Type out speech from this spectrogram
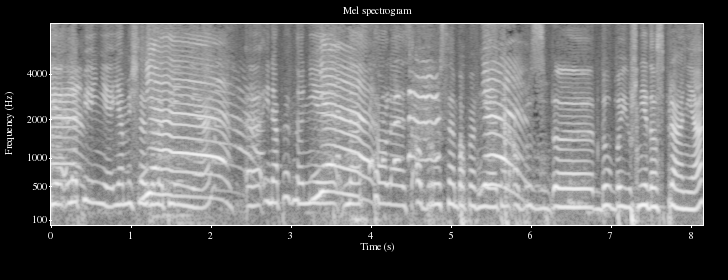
Nie, lepiej nie. Ja myślę, że lepiej nie. E, I na pewno nie, na stole z obrusem, bo pewnie ten obrus e, byłby już nie do sprania.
